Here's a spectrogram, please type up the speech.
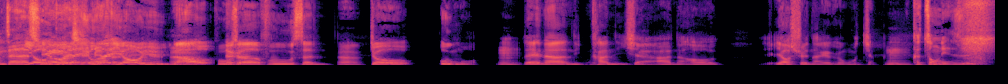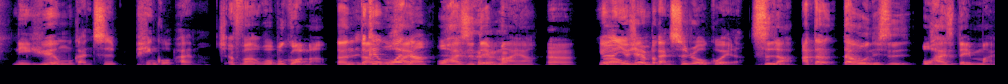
你在那犹豫，我在我在前面等犹豫，嗯。然后那个服务生嗯。就问我，嗯哎，那你看一下啊，然后要选哪一个跟我讲。嗯，可重点是你岳母敢吃苹果派吗？呃反正我不管嘛，但你可以但我还问啊我还是得买啊。嗯因为有些人不敢吃肉桂了。是啊，啊，但但问题是我还是得买。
